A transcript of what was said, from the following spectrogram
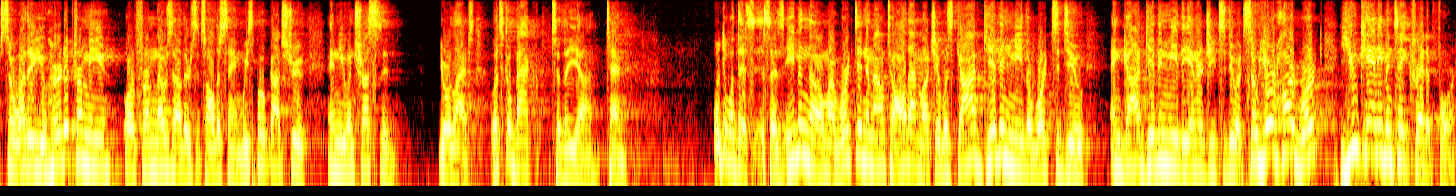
So whether you heard it from me or from those others, it's all the same. We spoke God's truth and you entrusted your lives. Let's go back to the uh, 10. Look at what this says. Even though my work didn't amount to all that much, it was God giving me the work to do and God giving me the energy to do it. So your hard work, you can't even take credit for.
